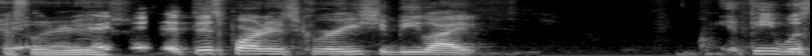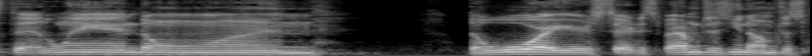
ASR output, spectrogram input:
That's what it is. at, at- this part of his career, he should be like, if he was to land on the Warriors, so to speak. I'm just, you know, I'm just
